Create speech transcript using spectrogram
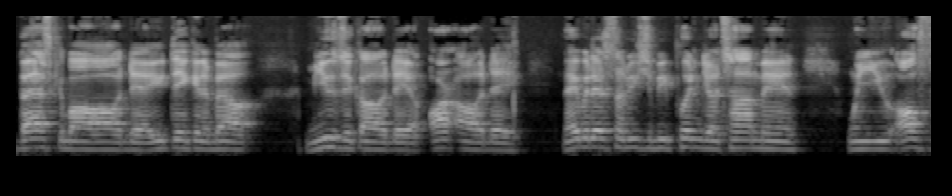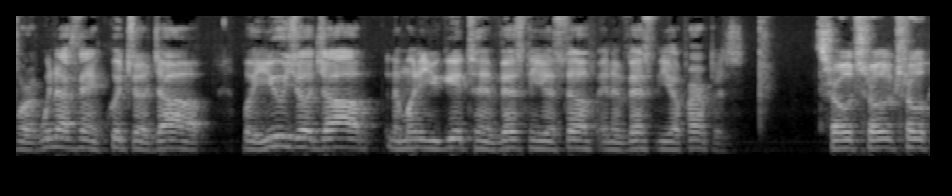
basketball all day. You thinking about music all day, or art all day. Maybe that's something you should be putting your time in when you off work. We're not saying quit your job, but use your job, and the money you get to invest in yourself and invest in your purpose. True, true, true.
